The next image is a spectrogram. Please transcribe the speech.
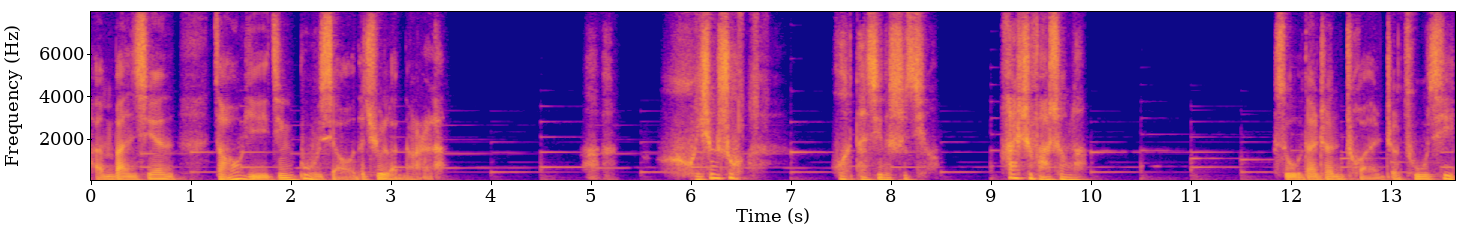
韩半仙早已经不晓得去了哪儿了。回声术，我担心的事情还是发生了。苏丹真喘着粗气，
